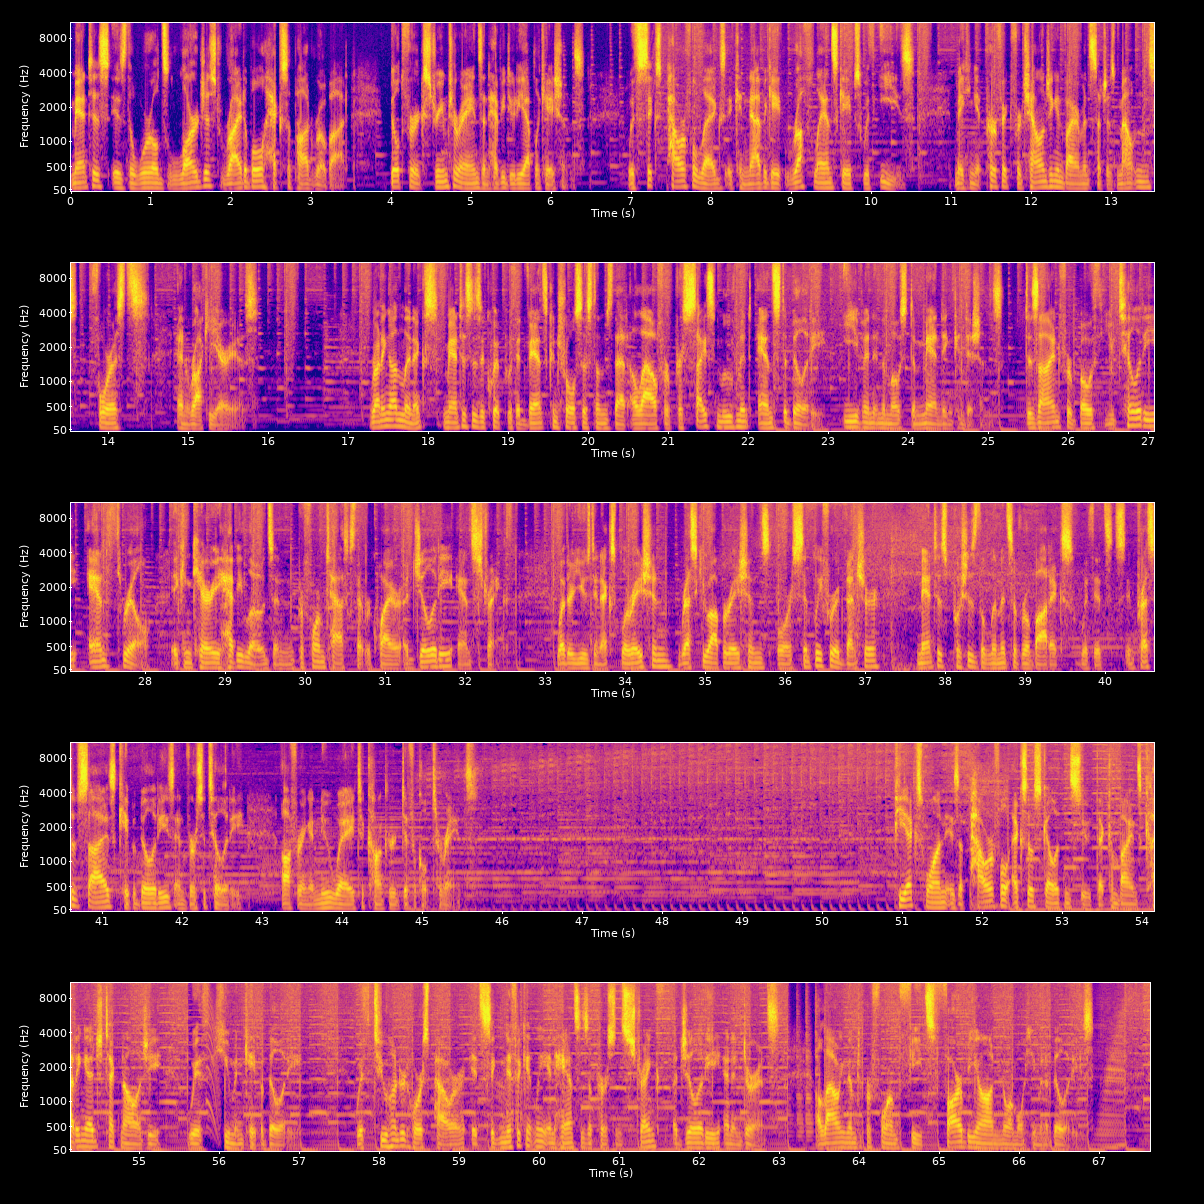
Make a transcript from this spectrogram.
Mantis is the world's largest rideable hexapod robot, built for extreme terrains and heavy-duty applications. With six powerful legs, it can navigate rough landscapes with ease, making it perfect for challenging environments such as mountains, forests, and rocky areas. Running on Linux, Mantis is equipped with advanced control systems that allow for precise movement and stability, even in the most demanding conditions. Designed for both utility and thrill, it can carry heavy loads and perform tasks that require agility and strength. Whether used in exploration, rescue operations, or simply for adventure, Mantis pushes the limits of robotics with its impressive size, capabilities, and versatility, offering a new way to conquer difficult terrains. PX1 is a powerful exoskeleton suit that combines cutting-edge technology with human capability. With 200 horsepower, it significantly enhances a person's strength, agility, and endurance, allowing them to perform feats far beyond normal human abilities.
